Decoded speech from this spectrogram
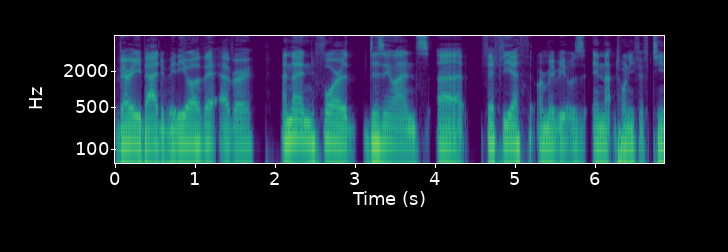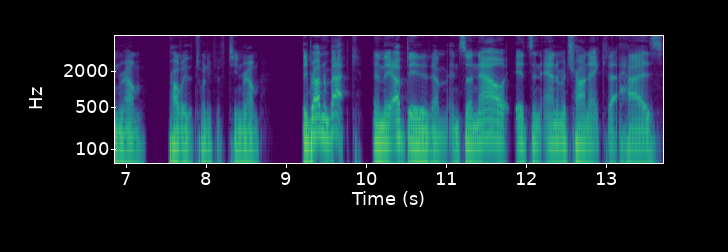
very bad video of it ever. And then for disneyland's uh 50th or maybe it was in that 2015 realm probably the 2015 realm they brought him back and they updated him and so now it's an animatronic that has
